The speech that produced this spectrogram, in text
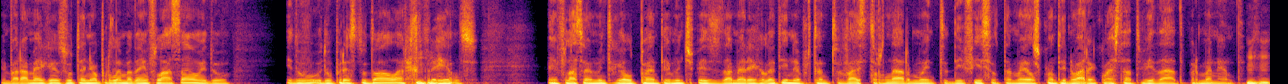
embora a América do Sul tenha o problema da inflação e do, e do, do preço do dólar Uhum. para eles a inflação é muito galopante em muitos países da América Latina portanto vai se tornar muito difícil também eles continuarem com esta atividade permanente Uhum.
